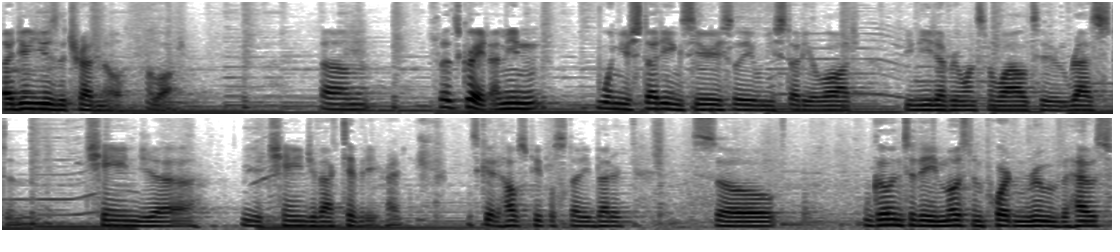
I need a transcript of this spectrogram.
I do use the treadmill a lot. Um, so it's great. I mean, when you're studying seriously, when you study a lot, you need every once in a while to rest and change. Uh, need a change of activity, right? It's good. It helps people study better. So we'll go into the most important room of the house,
